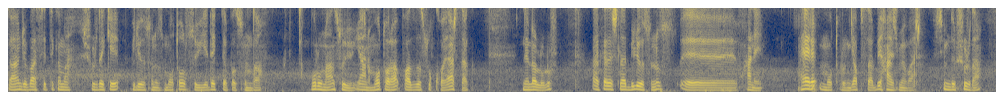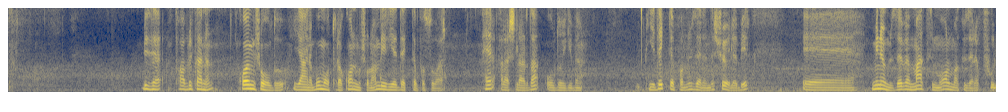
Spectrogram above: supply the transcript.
daha önce bahsettik ama şuradaki biliyorsunuz motor suyu yedek deposunda bulunan suyu yani motora fazla su koyarsak neler olur? Arkadaşlar biliyorsunuz e, hani her motorun yapısal bir hacmi var. Şimdi şurada bize fabrikanın koymuş olduğu yani bu motora konmuş olan bir yedek deposu var. Her araçlarda olduğu gibi. Yedek deponun üzerinde şöyle bir e, minimize ve maksimum olmak üzere full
